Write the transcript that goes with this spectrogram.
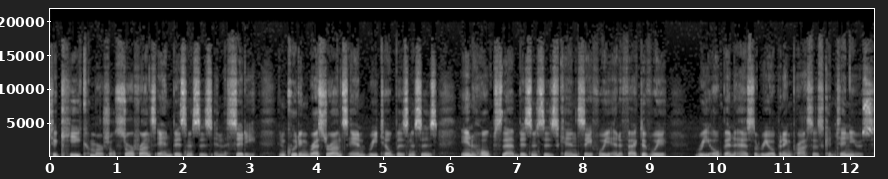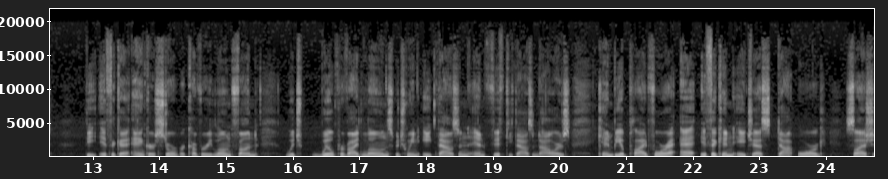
to key commercial storefronts and businesses in the city, including restaurants and retail businesses, in hopes that businesses can safely and effectively reopen as the reopening process continues. The Ithaca Anchor Store Recovery Loan Fund, which will provide loans between $8,000 and $50,000, can be applied for at ithacanhs.org slash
